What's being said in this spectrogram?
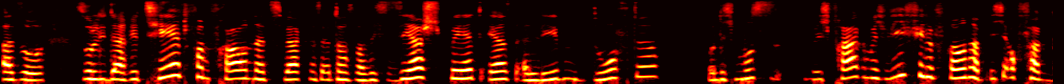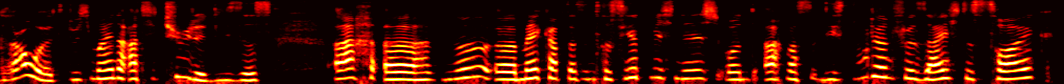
also Solidarität von Frauennetzwerken ist etwas, was ich sehr spät erst erleben durfte. Und ich muss, ich frage mich, wie viele Frauen habe ich auch vergrault durch meine Attitüde, dieses, ach, äh, ne, äh, Make-up, das interessiert mich nicht und ach, was liest du denn für seichtes Zeug?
